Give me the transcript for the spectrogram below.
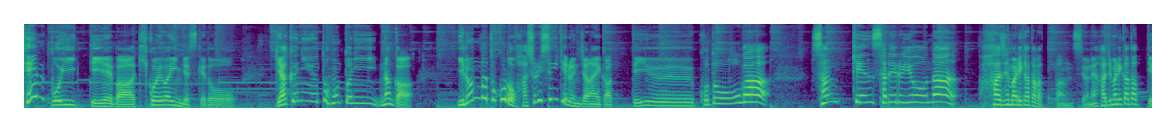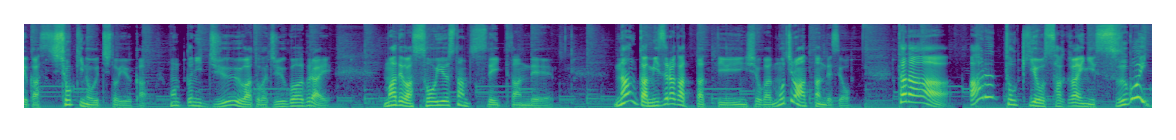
テンポいいって言えば聞こえはいいんですけど逆に言うと本当になんかいろんなところを走りすぎてるんじゃないかっていうことが散見されるような始まり方だったんですよね。始まり方っていうか初期のうちというか本当に10話とか15話ぐらいまではそういうスタンスで言ってたんでなんか見づらかったっていう印象がもちろんあったんですよ。ただある時を境にすごい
